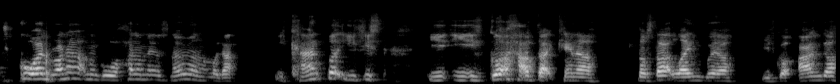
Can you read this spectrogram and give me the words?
go and run at him and go 100 miles an hour? And I'm like, you can't, but you just, you, you've got to have that kind of, there's that line where you've got anger,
